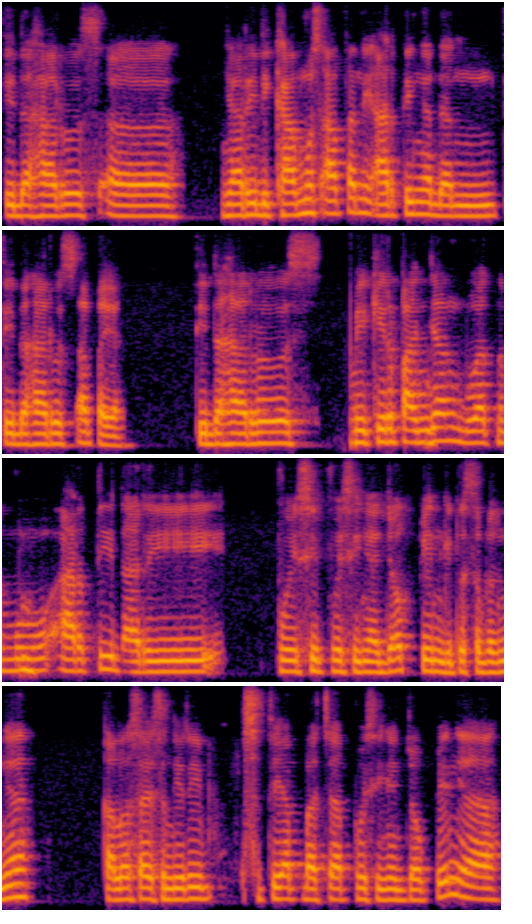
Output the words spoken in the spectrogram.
tidak harus uh, nyari di kamus apa nih artinya dan tidak harus apa ya? Tidak harus mikir panjang buat nemu arti dari puisi-puisinya Jokpin gitu. Sebenarnya kalau saya sendiri setiap baca puisinya Jopin ya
